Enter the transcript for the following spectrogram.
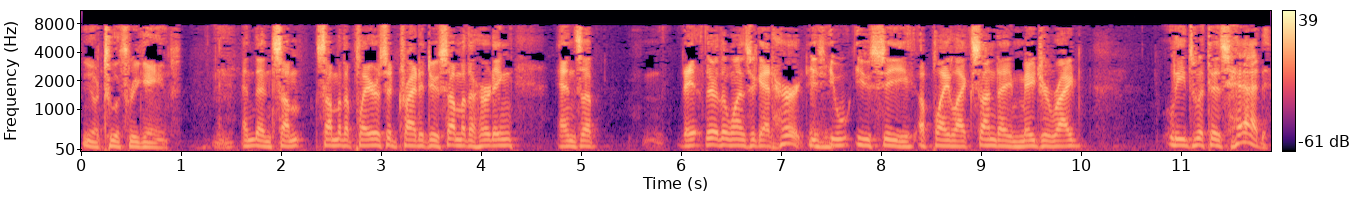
you know two or three games. And then some some of the players that try to do some of the hurting ends up they, they're the ones who get hurt. Mm-hmm. You you see a play like Sunday, Major Wright leads with his head,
